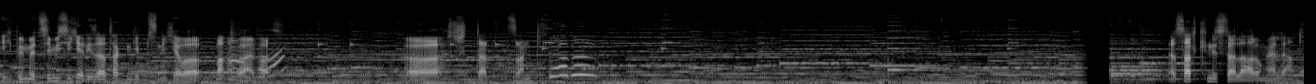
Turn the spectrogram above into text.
Ich bin mir ziemlich sicher, diese Attacken gibt es nicht, aber machen wir einfach. Äh, statt Sandwerbe? Es hat Knisterladung erlernt.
